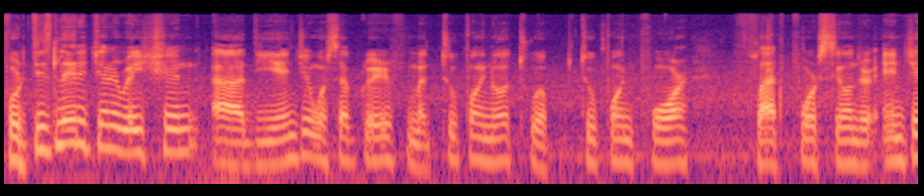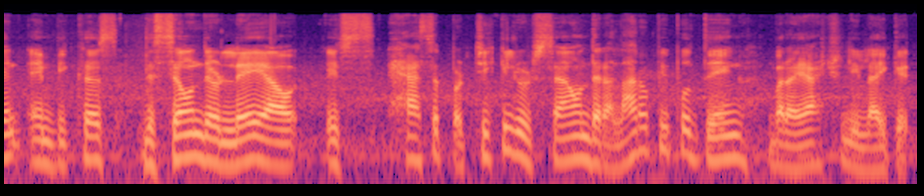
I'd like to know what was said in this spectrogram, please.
For this latest generation, uh, the engine was upgraded from a 2.0 to a 2.4 flat four cylinder engine and because the cylinder layout it has a particular sound that a lot of people ding but I actually like it.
